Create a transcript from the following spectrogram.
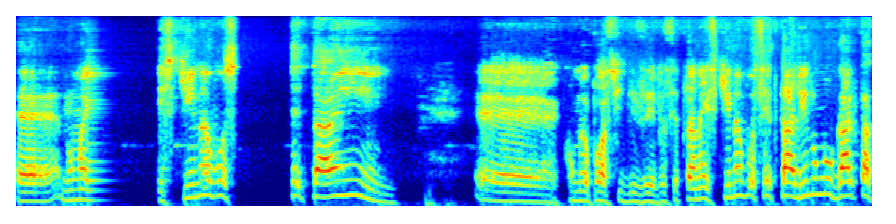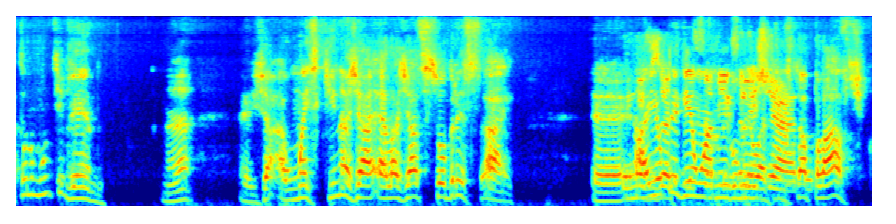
é, numa esquina, você está em é, como eu posso te dizer, você está na esquina, você está ali num lugar que está todo mundo te vendo, né? É, já, uma esquina já, ela já se sobressai. É, aí eu peguei um amigo meu artista plástico.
